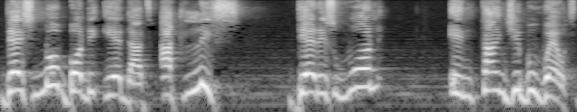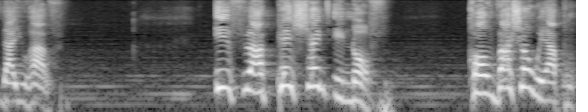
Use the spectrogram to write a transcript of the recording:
There's nobody here that at least there is one intangible wealth that you have. If you are patient enough, conversion will happen.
